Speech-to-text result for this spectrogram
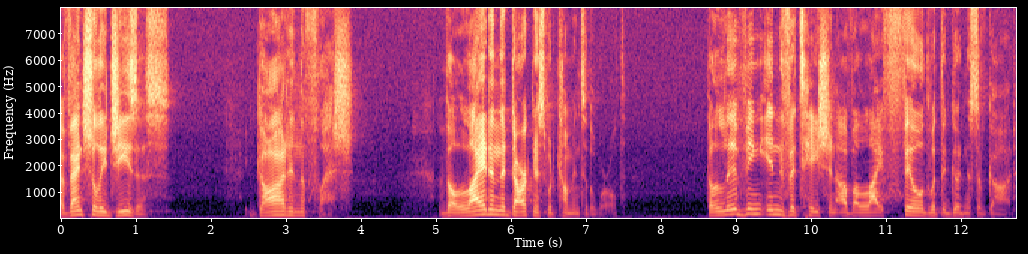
Eventually, Jesus God in the flesh, the light and the darkness would come into the world. The living invitation of a life filled with the goodness of God.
